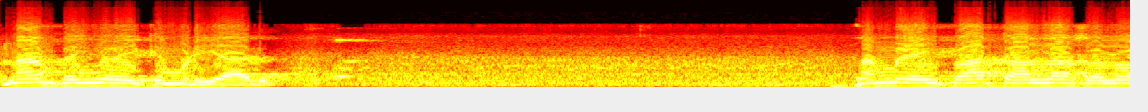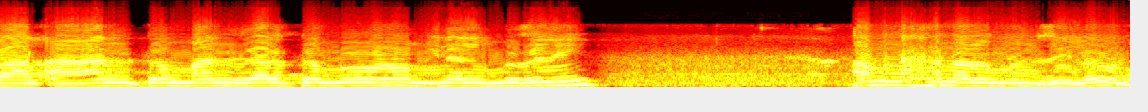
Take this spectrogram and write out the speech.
நாம் பெய்ய வைக்க முடியாது. நம்மை பார்த்து அல்லாஹ் சொல்வான் ஆன்தும் அன்சல் மினல் முசனி அம் நஹனல் முன்சிலும்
